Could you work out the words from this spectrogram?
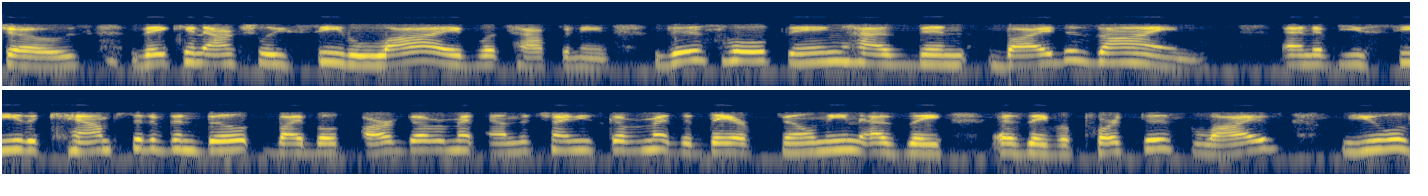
shows, they can actually see live what's happening. This whole thing has been by design and if you see the camps that have been built by both our government and the Chinese government that they are filming as they as they report this live, you will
